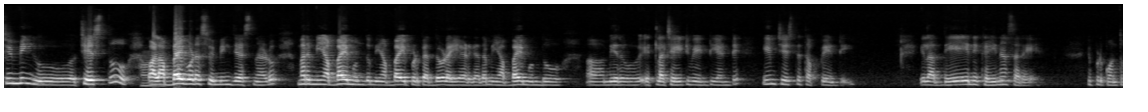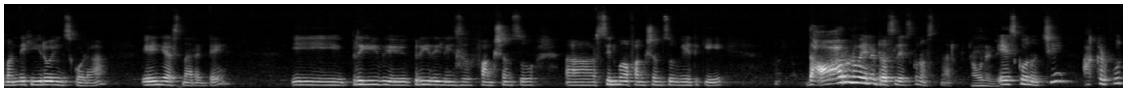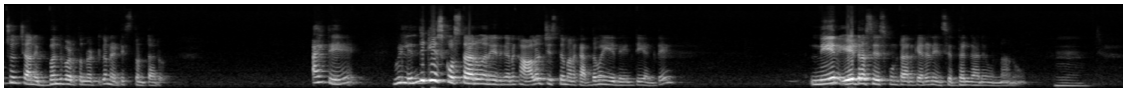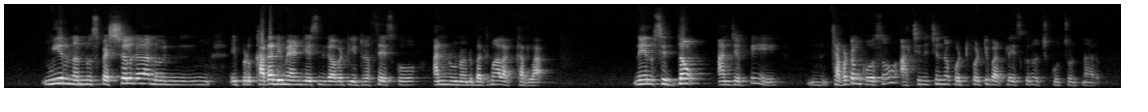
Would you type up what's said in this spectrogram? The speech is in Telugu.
స్విమ్మింగ్ చేస్తూ వాళ్ళ అబ్బాయి కూడా స్విమ్మింగ్ చేస్తున్నాడు. మరి మీ అబ్బాయి ముందు మీ అబ్బాయి ఇప్పుడు పెద్దోడు అయ్యాడు కదా మీ అబ్బాయి ముందు మీరు ఇట్లా చేయటం ఏంటి అంటే ఏం చేస్తే తప్పేంటి ఇలా దేనికైనా సరే ఇప్పుడు కొంతమంది హీరోయిన్స్ కూడా ఏం చేస్తున్నారంటే ఈ pre pre release functions cinema functions వీటికి దారుణమైన డ్రెస్సులు వేసుకొని వస్తున్నారు. వేసుకొని వచ్చి అక్కడ కూర్చొని చాలా ఇబ్బంది పడుతున్నట్టుగా నటిస్తుంటారు. అయితే వీళ్ళు ఎందుకు వేసుకొస్తారు అనేది కనుక ఆలోచిస్తే మనకు అర్థమయ్యేది ఏంటి అంటే నేను ఏ డ్రెస్ వేసుకుంటానికైనా నేను సిద్ధంగానే ఉన్నాను. మీరు నన్ను స్పెషల్గా నువ్వు ఇప్పుడు కథ డిమాండ్ చేసింది కాబట్టి ఈ డ్రెస్ వేసుకో అని నువ్వు నన్ను బతిమాలక్కర్లా. నేను సిద్ధం అని చెప్పి చెప్పటం కోసం ఆ చిన్న చిన్న పొట్టి పొట్టి బట్టలు వేసుకుని వచ్చి కూర్చుంటున్నారు.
